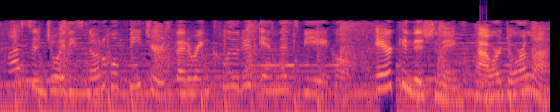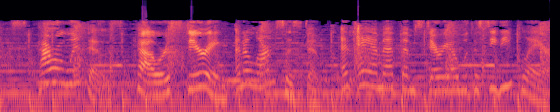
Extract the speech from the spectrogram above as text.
Plus, enjoy these notable features that are included in this vehicle. Air conditioning, power door locks, power windows, power steering, an alarm system, FM stereo with a CD player,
